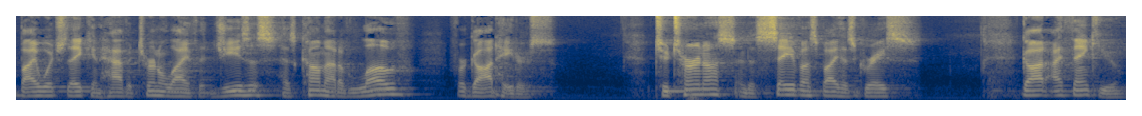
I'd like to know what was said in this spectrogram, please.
by which they can have eternal life that Jesus has come out of love for God haters to turn us and to save us by his grace God, I thank you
